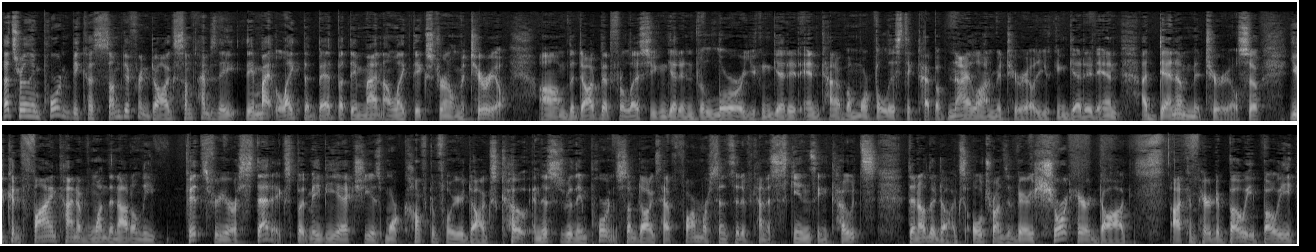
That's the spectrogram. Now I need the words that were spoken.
That's really important because some different dogs, sometimes they, they might like the bed, but they might not like the external material. Um, the dog bed for less, you can get in velour. You can get it in kind of a more ballistic type of nylon material. You can get it in a denim material. So you can find kind of one that not only fits for your aesthetics, but maybe actually is more comfortable for your dog's coat. And this is really important. Some dogs have far more sensitive kind of skins and coats than other dogs. Ultron's a very short-haired dog uh, compared to Bowie. Bowie,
